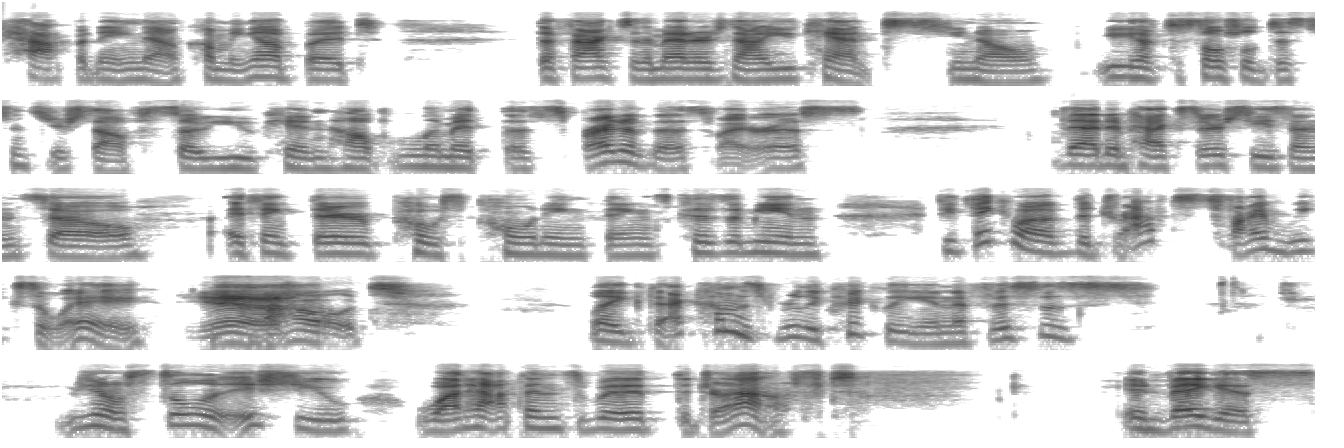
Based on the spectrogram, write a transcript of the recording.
happening now coming up, but the fact of the matter is now you can't, you know, you have to social distance yourself so you can help limit the spread of this virus. That impacts their season. So I think they're postponing things because I mean, if you think about it, the draft is five weeks away. Yeah. Out, like that comes really quickly, and if this is, you know, still an issue, what happens with the draft in Vegas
